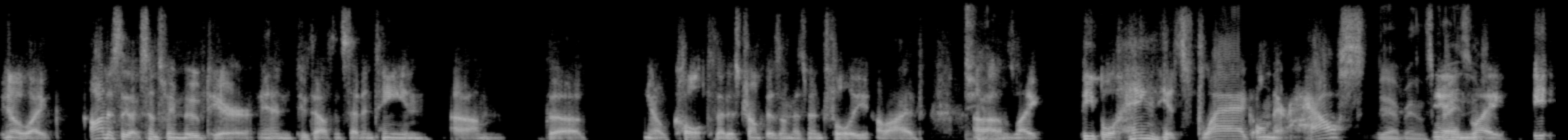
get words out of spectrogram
you know, like honestly, like since we moved here in 2017, um, the you know cult that is Trumpism has been fully alive. Um, like people hang his flag on their house, yeah, man, it's and crazy. like it,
